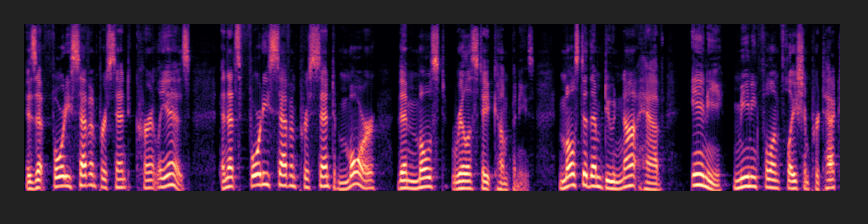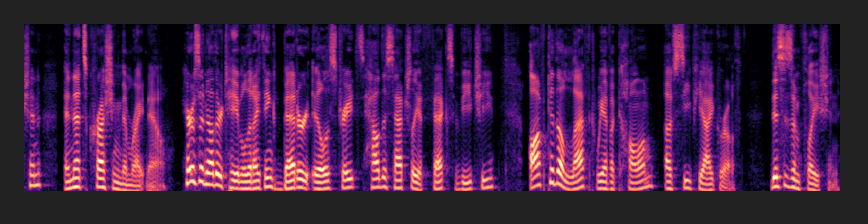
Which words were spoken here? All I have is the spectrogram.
is that 47% currently is. And that's 47% more than most real estate companies. Most of them do not have any meaningful inflation protection, and that's crushing them right now. Here's another table that I think better illustrates how this actually affects Vici. Off to the left, we have a column of CPI growth. This is inflation.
